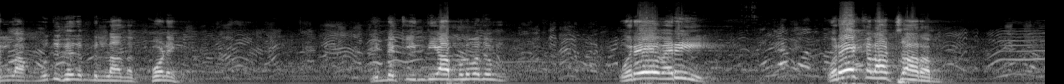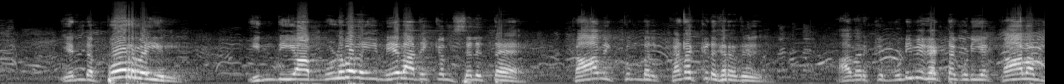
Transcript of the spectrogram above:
எல்லாம் முதுகெலும்பில்லாத கோழை. இன்றைக்கு இந்தியா முழுவதும் ஒரே வரி ஒரே கலாச்சாரம் என்ற போர்வையில் இந்தியா முழுவதையும் மேலாதிக்கம் செலுத்த காவி கும்பல் கணக்கிடுகிறது. அதற்கு முடிவு கட்டக்கூடிய காலம்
